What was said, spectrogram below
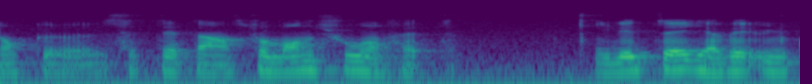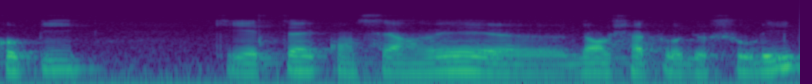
Donc euh, c'était un sceau mandchou en fait. Il était, il y avait une copie qui était conservée dans le château de Chouli.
